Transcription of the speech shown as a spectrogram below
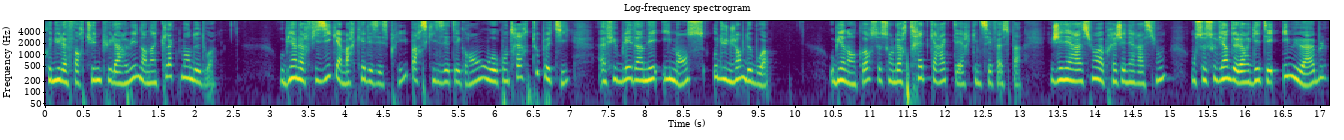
connu la fortune puis la ruine en un claquement de doigts. Ou bien leur physique a marqué les esprits parce qu'ils étaient grands ou au contraire tout petits, affublés d'un nez immense ou d'une jambe de bois. Ou bien encore, ce sont leurs traits de caractère qui ne s'effacent pas. Génération après génération, on se souvient de leur gaieté immuable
